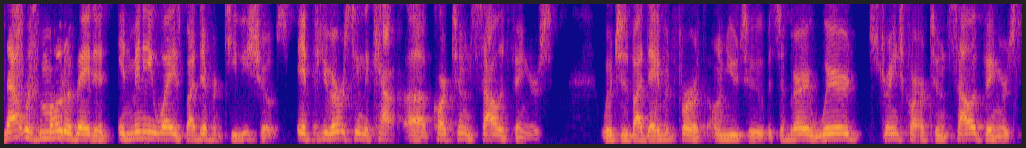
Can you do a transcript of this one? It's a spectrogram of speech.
that was motivated in many ways by different TV shows. If you've ever seen the ca- uh, cartoon Salad Fingers, which is by David Firth on YouTube, it's a very weird, strange cartoon. Salad Fingers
